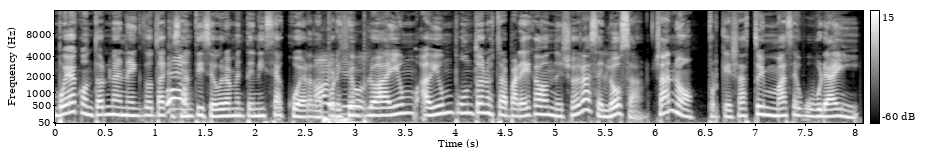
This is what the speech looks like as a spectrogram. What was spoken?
Voy a contar una anécdota que ¡Oh! Santi seguramente ni se acuerda. Ay, Por Dios. ejemplo, hay un, había un punto en nuestra pareja donde yo era celosa. Ya no, porque ya estoy más segura y,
